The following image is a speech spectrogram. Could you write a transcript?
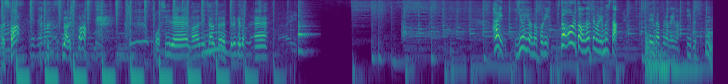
ナイスパ？ーナイスパ？ー惜しいね。バーディーチャンスはやってるけどね、はいいよいよ残り1ホールとなってまいりました。セザープロが今イーブン、うん、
